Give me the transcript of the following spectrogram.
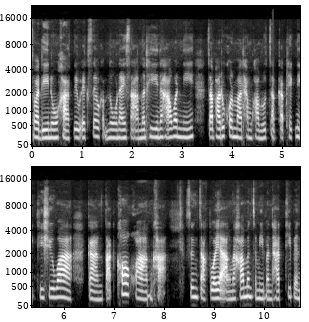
สวัสดีหนูค่ะติว Excel กับหนูใน 3 นาทีนะคะ วันนี้จะพาทุกคนมาทำความรู้จักกับเทคนิคที่ชื่อว่า การตัดข้อความค่ะ ซึ่งจากตัวอย่างนะคะ มันจะมีบรรทัดที่เป็น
